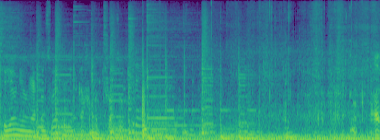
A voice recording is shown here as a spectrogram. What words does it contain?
재영이 형 약간 소외되니까 한번 틀어줘. 그래. 아,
